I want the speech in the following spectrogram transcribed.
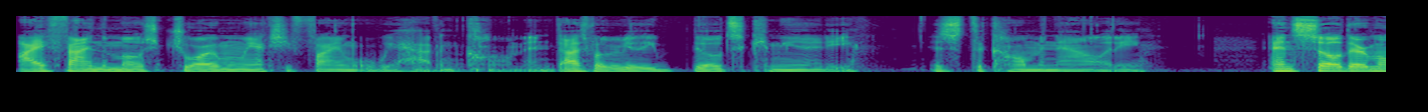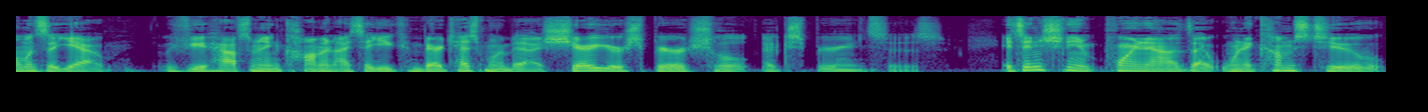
I find the most joy when we actually find what we have in common. That's what really builds community is the commonality. And so there are moments that, yeah, if you have something in common, I say you can bear testimony, but I share your spiritual experiences. It's interesting to point out that when it comes to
